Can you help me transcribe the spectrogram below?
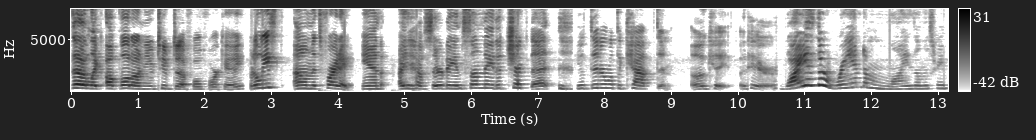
to like upload on YouTube to full 4K, but at least um it's Friday and I have Saturday and Sunday to check that. You have dinner with the captain. Okay, here. Why is there random lines on the screen?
